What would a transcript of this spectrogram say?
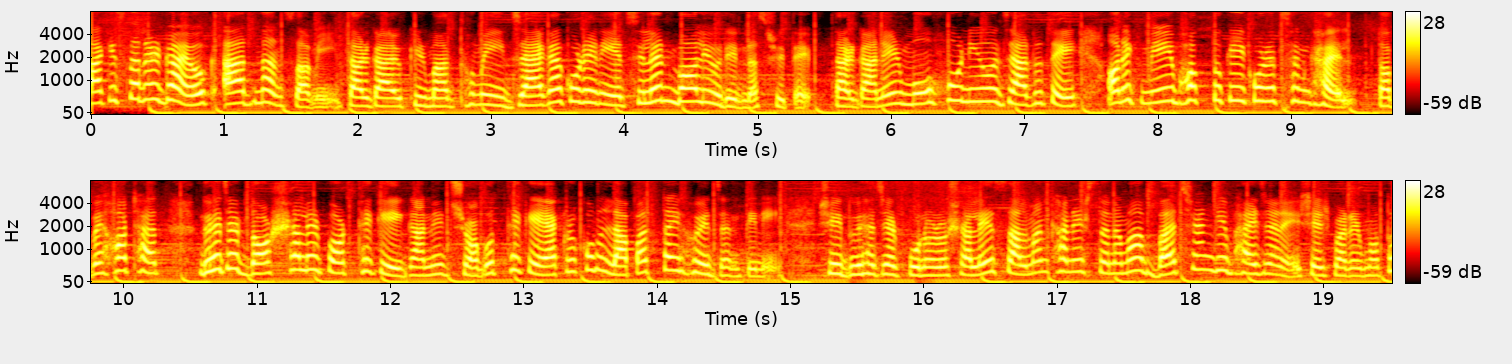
পাকিস্তানের গায়ক আদনান সামি। তার গায়কির মাধ্যমেই জায়গা করে নিয়েছিলেন বলিউড ইন্ডাস্ট্রিতে। তার গানের মোহনীয় জাদুতে অনেক মেয়ে ভক্তকেই করেছেন ঘায়েল। তবে হঠাৎ দুই হাজার দশ সালের পর থেকেই গানের জগৎ থেকে একরকম লাপাত্তাই হয়ে যান তিনি। সেই দুই হাজার পনেরো সালে সালমান খানের সিনেমা বজরঙ্গি ভাইজানে শেষবারের মতো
